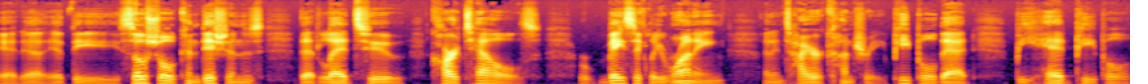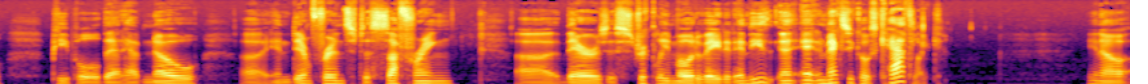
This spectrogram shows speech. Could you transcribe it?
at, uh, at the social conditions that led to cartels basically running an entire country. People that behead people, people that have no uh, indifference to suffering. Uh, theirs is strictly motivated, and these and, and Mexico's Catholic you know,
